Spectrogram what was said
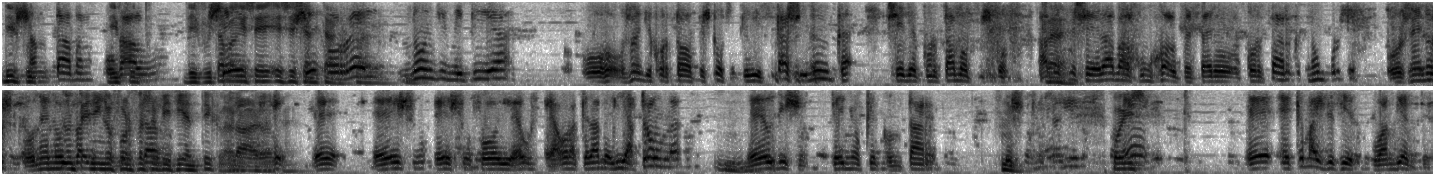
Disfrut... xantaban o galo, Disfrutaban se, ese, ese xantar. Se o rei claro. non lle metía o, non lle cortaba o pescozo, que dice, casi nunca se lle cortaba o pescozo. A claro. veces se daba algún golpe, pero cortar non porque os nenos... Os nenos non teñen a forza cortar. suficiente, claro. claro. E, e, e iso, iso foi, eu, e agora quedaba ali a troula, mm. e eu dixo, teño que contar isto. Pois... E, E, e que máis dicir? O ambiente.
